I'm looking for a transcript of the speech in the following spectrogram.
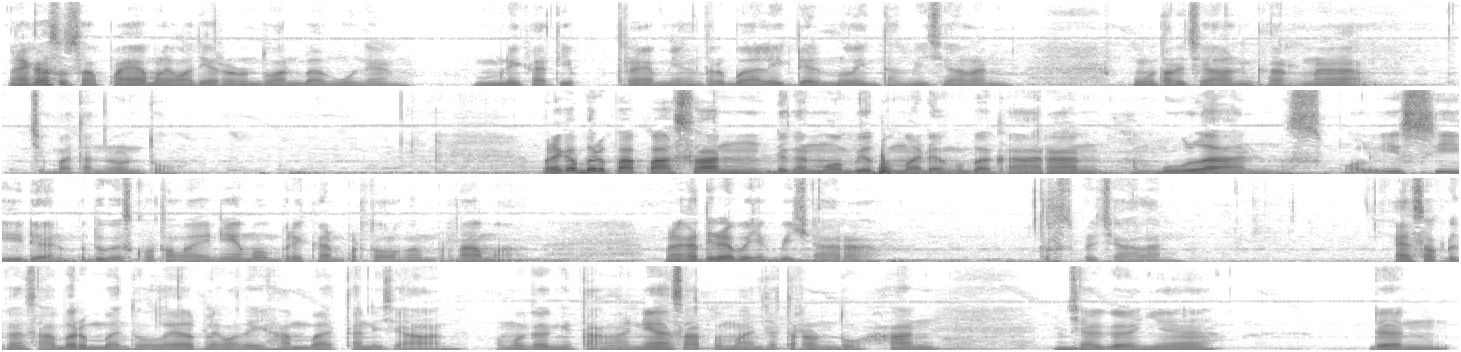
Mereka susah payah melewati reruntuhan bangunan, mendekati tram yang terbalik dan melintang di jalan, memutar jalan karena jembatan runtuh. Mereka berpapasan dengan mobil pemadam kebakaran, ambulans, polisi, dan petugas kota lainnya yang memberikan pertolongan pertama. Mereka tidak banyak bicara, terus berjalan. Esok dengan sabar membantu Lel melewati hambatan di jalan, memegangi tangannya saat memanjat reruntuhan, menjaganya, dan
